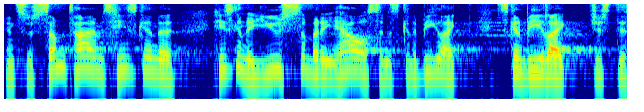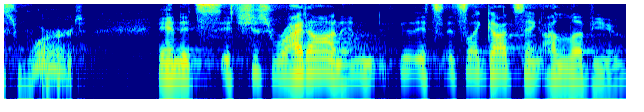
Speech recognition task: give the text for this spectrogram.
And so sometimes he's gonna he's gonna use somebody else, and it's gonna be like it's gonna be like just this word, and it's it's just right on, and it's it's like God saying, "I love you,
